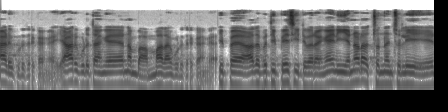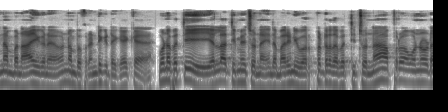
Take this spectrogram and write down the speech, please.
ஆடு கொடுத்துருக்காங்க. யார் கொடுத்தாங்க? நம்ம அம்மா தான் கொடுத்துருக்காங்க. இப்போ அதை பற்றி பேசிட்டு வராங்க. நீ என்னடா சொன்னேன்னு சொல்லி நம்ம நாயகனும் நம்ம ஃப்ரெண்டு கிட்ட கேட்க உன்னை பற்றி எல்லாத்தையுமே சொன்னேன். இந்த மாதிரி நீ ஒர்க் பண்ணுறதை பற்றி சொன்னேன் அப்புறம் உன்னோட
